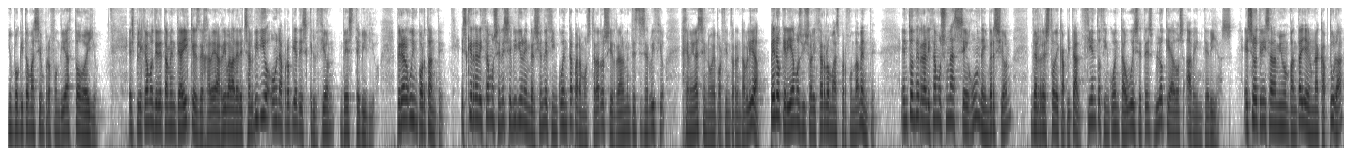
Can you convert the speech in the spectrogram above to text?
y un poquito más en profundidad todo ello. Explicamos directamente ahí que os dejaré arriba a la derecha el vídeo o en la propia descripción de este vídeo. Pero algo importante, es que realizamos en ese vídeo una inversión de 50 para mostraros si realmente este servicio genera ese 9% de rentabilidad, pero queríamos visualizarlo más profundamente. Entonces realizamos una segunda inversión del resto de capital, 150 USTs bloqueados a 20 días. Eso lo tenéis ahora mismo en pantalla en una captura,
